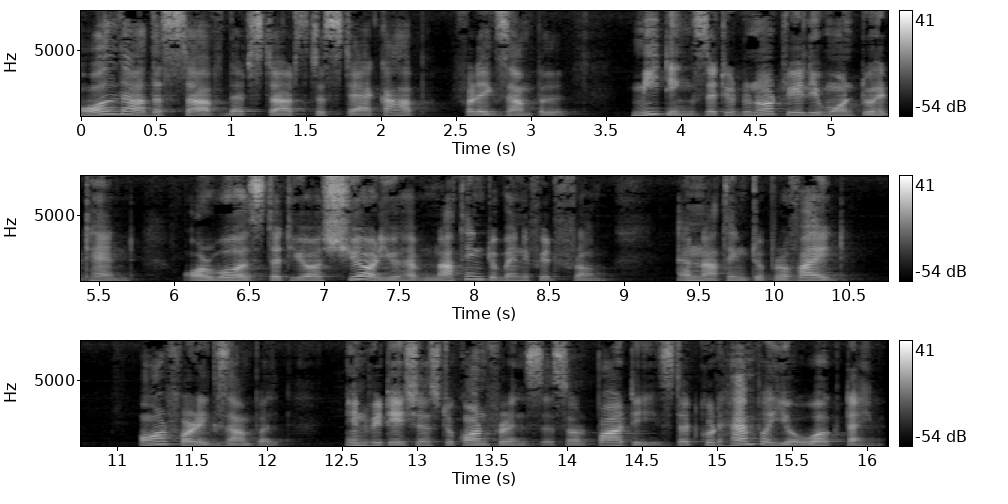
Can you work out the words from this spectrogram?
all the other stuff that starts to stack up, for example, meetings that you do not really want to attend, or worse, that you are sure you have nothing to benefit from and nothing to provide, or for example, invitations to conferences or parties that could hamper your work time,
